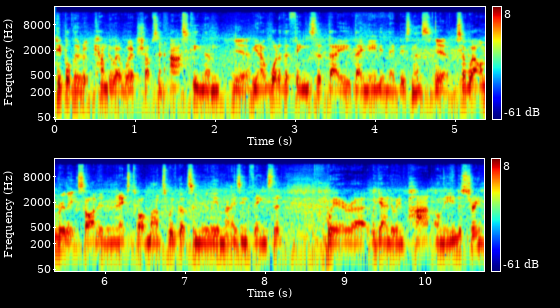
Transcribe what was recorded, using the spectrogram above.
people that come to our workshops and asking them, Yeah. you know, what are the things that they, they need in their business. Yeah. So well, I'm really excited in the next 12 months. We've got some really amazing things that we're uh, we're going to impart on the industry.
